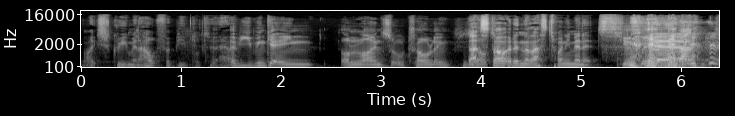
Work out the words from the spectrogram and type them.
like screaming out for people to help. Have you been getting online sort of trolling? That started in the last twenty minutes. yeah.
